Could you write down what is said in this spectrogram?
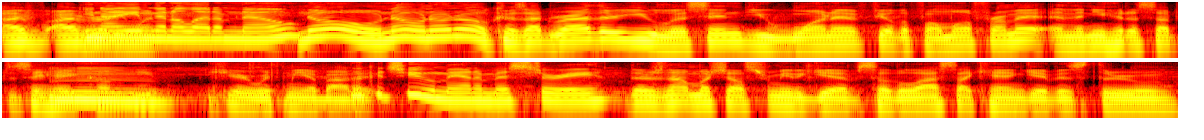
I've, I've You're not even went- gonna let them know. No, no, no, no. Because I'd rather you listen. You want to feel the FOMO from it, and then you hit us up to say, "Hey, come eat here with me about. Look it." at you, man of mystery. There's not much else for me to give, so the last I can give is through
